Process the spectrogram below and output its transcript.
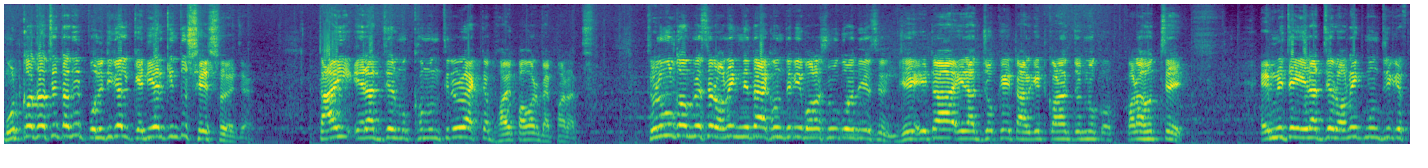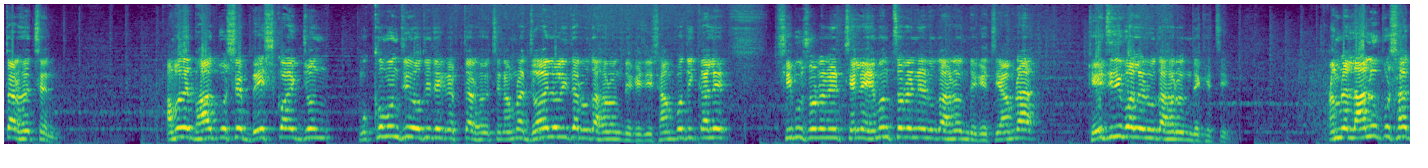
মোট কথা হচ্ছে তাদের পলিটিক্যাল কেরিয়ার কিন্তু শেষ হয়ে যায়। তাই এ রাজ্যের মুখ্যমন্ত্রীরও একটা ভয় পাওয়ার ব্যাপার আছে। তৃণমূল কংগ্রেসের অনেক নেতা এখন থেকেই বলা শুরু করে দিয়েছেন যে এটা এ রাজ্যকে টার্গেট করার জন্য করা হচ্ছে। এমনিতেই এ রাজ্যের অনেক মন্ত্রী গ্রেপ্তার হয়েছেন। আমাদের ভারতবর্ষে বেশ কয়েকজন মুখ্যমন্ত্রী অতীতে গ্রেপ্তার হয়েছেন। আমরা জয়ললিতার উদাহরণ দেখেছি। সাম্প্রতিককালে শিবু সোরেনের ছেলে হেমন্ত সোরেনের উদাহরণ দেখেছি। আমরা কেজরিওয়ালের উদাহরণ দেখেছি। আমরা লালু প্রসাদ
